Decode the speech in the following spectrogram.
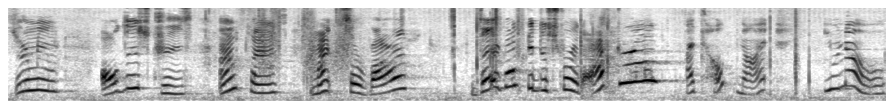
You mean all these trees and plants might survive? They won't be destroyed after all? Let's hope not. You know,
